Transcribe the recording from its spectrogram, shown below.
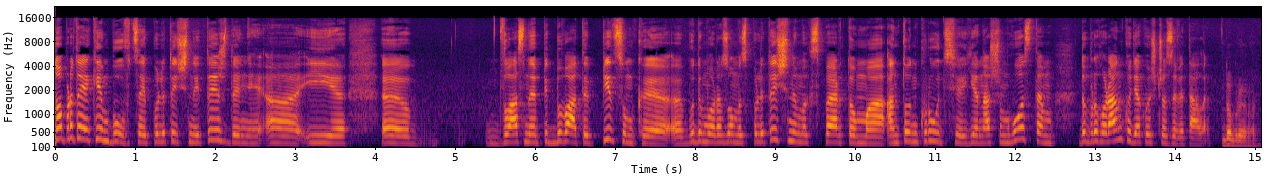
Ну а про те, яким був цей політичний тиждень, е, і е, власне підбивати підсумки, е, будемо разом із політичним експертом. Антон Круть є нашим гостем. Доброго ранку, дякую, що завітали. Доброго ранку.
